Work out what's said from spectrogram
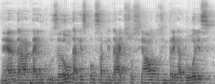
né? da, da inclusão, da responsabilidade social dos empregadores,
